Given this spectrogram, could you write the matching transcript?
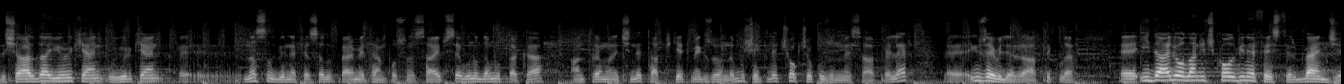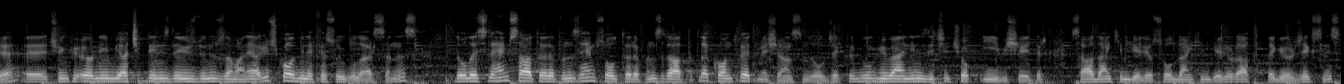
Dışarıda yürürken, uyurken e, nasıl bir nefes alıp verme temposuna sahipse bunu da mutlaka antrenman içinde tatbik etmek zorunda. Bu şekilde çok çok uzun mesafeler yüzebilir rahatlıkla. E, ideali olan 3 kol bir nefestir bence. E, çünkü örneğin bir açık denizde yüzdüğünüz zaman eğer 3 kol bir nefes uygularsanız dolayısıyla hem sağ tarafınız hem sol tarafınız rahatlıkla kontrol etme şansınız olacaktır. Bu güvenliğiniz için çok iyi bir şeydir. Sağdan kim geliyor, soldan kim geliyor rahatlıkla göreceksiniz.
